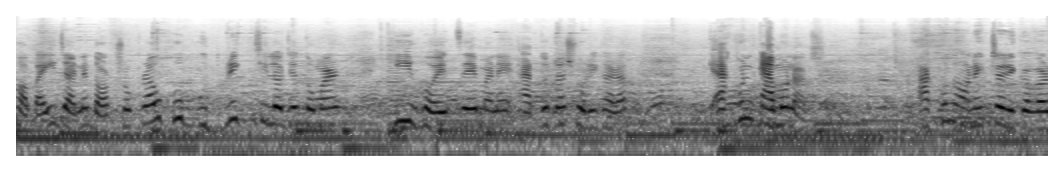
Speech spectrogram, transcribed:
সবাই জানে দর্শকরাও খুব উদ্গ্রীক ছিল যে তোমার কি হয়েছে মানে এতটা শরীর খারাপ। এখন কেমন আছো? এখন অনেকটা রিকভার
